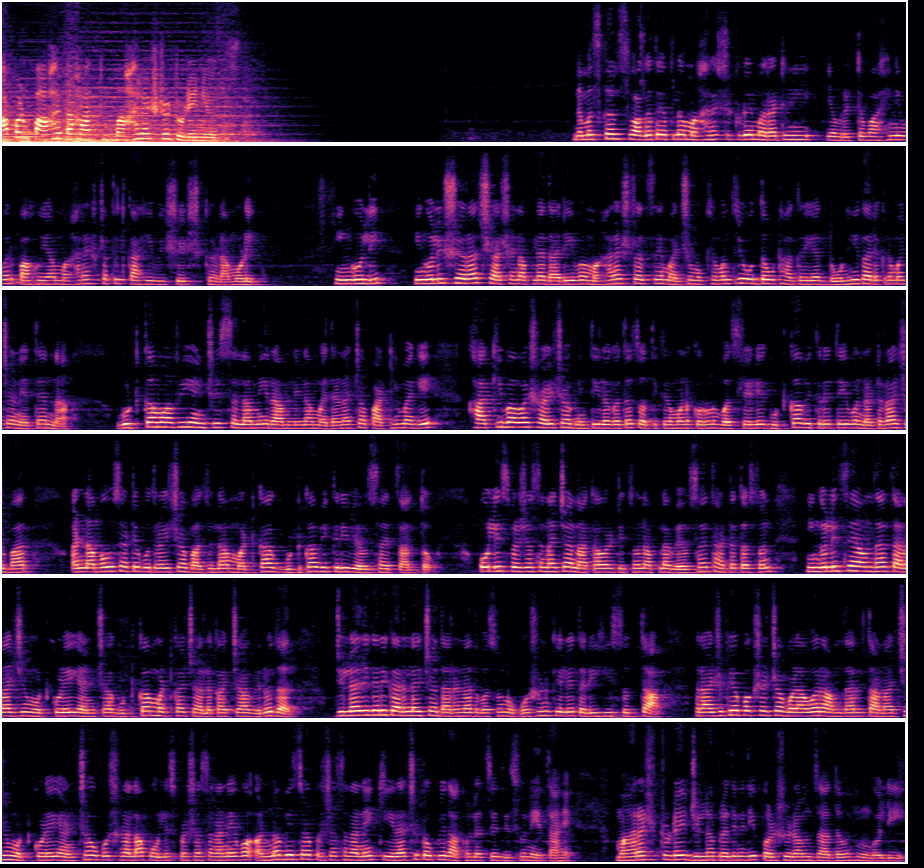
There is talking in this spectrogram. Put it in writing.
आपण पाहत आहात महाराष्ट्र टुडे न्यूज. नमस्कार स्वागत आहे आपलं महाराष्ट्र टुडे मराठी या वृत्तवाहिनीवर. पाहूया महाराष्ट्रातील काही विशेष घडामोडी. हिंगोली हिंगोली शहरात शासन आपल्या दारी व महाराष्ट्राचे माजी मुख्यमंत्री उद्धव ठाकरे या दोन्ही कार्यक्रमाच्या नेत्यांना गुटखा माफी यांची सलामी रामलीला मैदानाच्या पाठीमागे खाकीबाबा शाळेच्या भिंतीलगतच अतिक्रमण करून बसलेले गुटखा विक्रेते व नटराज बार अण्णाभाऊ साठे पुतळीच्या बाजूला मटका गुटखा विक्री व्यवसाय चालतो. पोलीस प्रशासनाच्या नाकावर टिचून आपला व्यवसाय थाटत असून हिंगोलीचे आमदार तानाजी मोटकुळे यांच्या गुटखा मटका चालकाच्या विरोधात जिल्हाधिकारी कार्यालयाच्या दालनात बसून उपोषण केले तरीही सुद्धा राजकीय पक्षाच्या बळावर आमदार तानाजी मुटकुळे यांच्या उपोषणाला पोलीस प्रशासनाने व अन्न भेसळ प्रशासनाने केराची टोपली दाखवल्याचे दिसून येत आहे. महाराष्ट्र टुडे जिल्हा प्रतिनिधी परशुराम जाधव हिंगोली.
